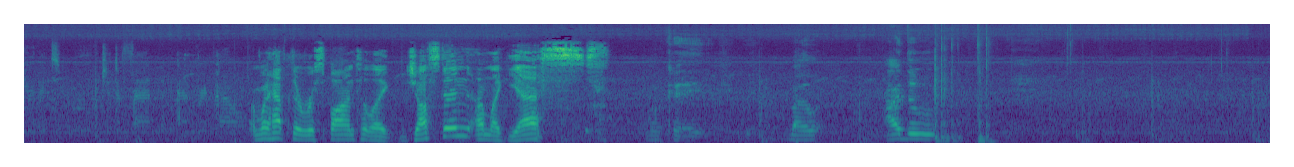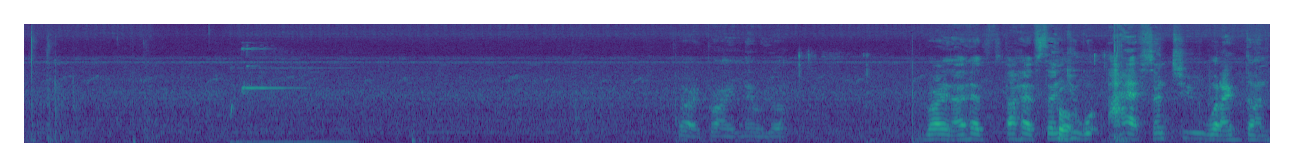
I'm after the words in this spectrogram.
units move to defend and repel. I'm gonna have to respond to like Justin. I'm like, yes. Okay, but I do. All right, Brian. There we go. Brian, I have I have sent Cool. you what I have sent you what I've done.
